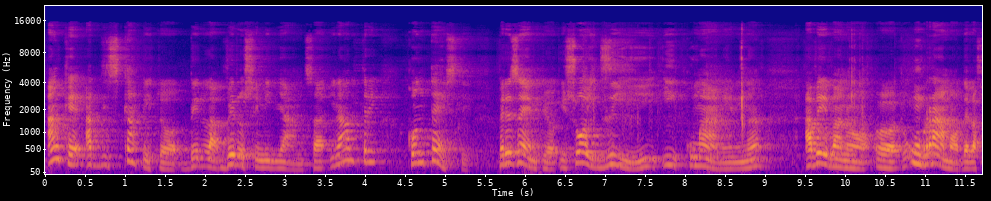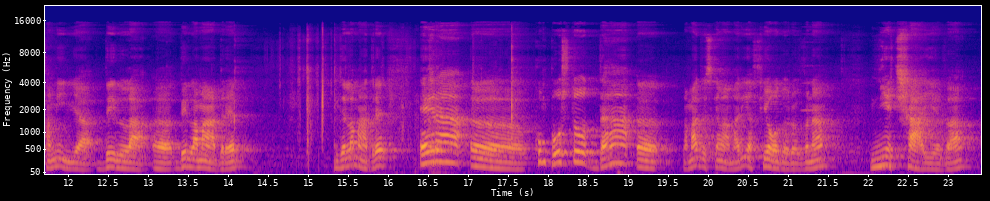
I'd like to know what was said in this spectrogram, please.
anche a discapito della verosimiglianza in altri contesti. Per esempio, i suoi zii, i Kumanin, avevano eh, un ramo della famiglia della, eh, della, madre, della madre, era eh, composto da, eh, la madre si chiama Maria Fyodorovna Niechaeva,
